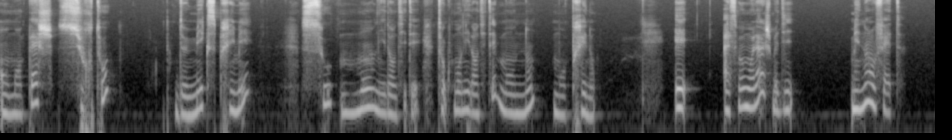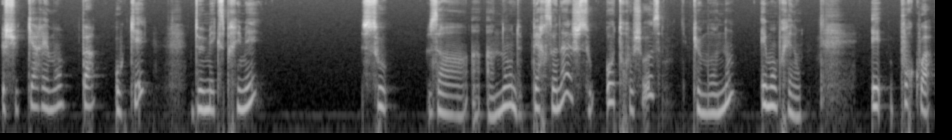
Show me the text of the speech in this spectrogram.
on m'empêche surtout de m'exprimer sous mon identité. Donc mon identité, mon nom, mon prénom. Et à ce moment-là, je me dis, mais non en fait, je suis carrément pas OK de m'exprimer sous un, nom de personnage sous autre chose que mon nom et mon prénom. Et pourquoi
